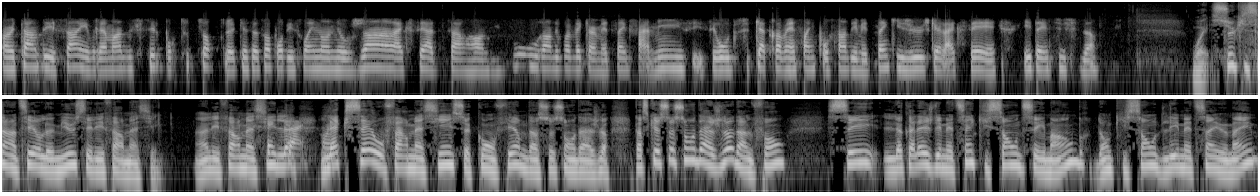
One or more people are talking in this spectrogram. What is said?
un temps décent est vraiment difficile pour toutes sortes, que ce soit pour des soins non urgents, accès à différents rendez-vous, rendez-vous avec un médecin de famille. C'est au-dessus de 85% des médecins qui jugent que l'accès est insuffisant. Oui. Ceux qui s'en tirent le mieux, c'est les pharmaciens. Hein, les pharmaciens, l'accès aux pharmaciens se confirme dans ce sondage-là. Parce que ce sondage-là, dans le fond, c'est le Collège des médecins qui sonde ses membres, donc qui sonde les médecins eux-mêmes.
